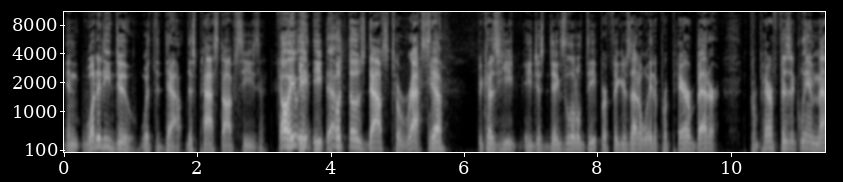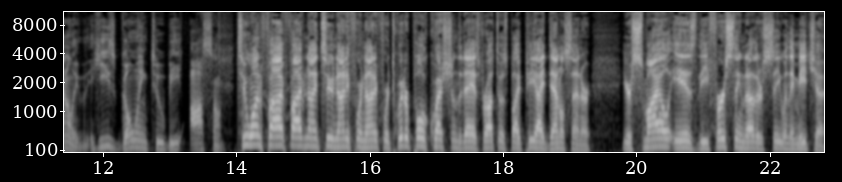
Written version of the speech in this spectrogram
And what did he do with the doubt this past off season? oh he He, he, he yeah. put those doubts to rest yeah because he he just digs a little deeper, figures out a way to prepare better, prepare physically and mentally. He's going to be awesome. 215 592 9494. Twitter poll question of the day is brought to us by PI Dental Center. Your smile is the first thing that others see when they meet you.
